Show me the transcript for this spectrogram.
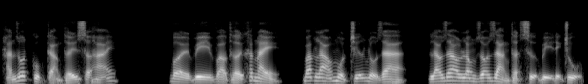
hắn rốt cục cảm thấy sợ hãi. Bởi vì vào thời khắc này, bác lão một chữ nổ ra, lão giao long rõ ràng thật sự bị định trụ.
